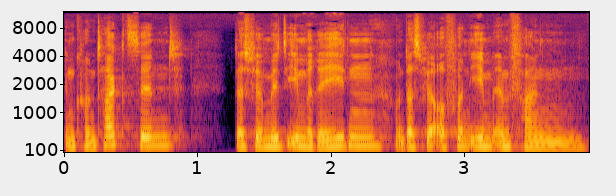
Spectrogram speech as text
in Kontakt sind, dass wir mit ihm reden und dass wir auch von ihm empfangen.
